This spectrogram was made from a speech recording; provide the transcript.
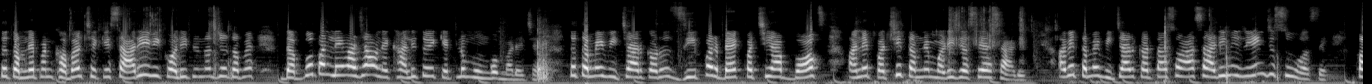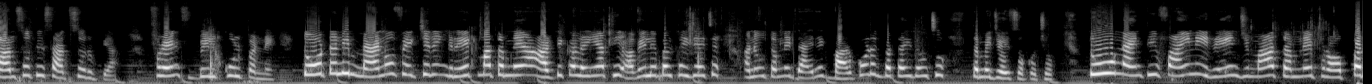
તો તમને પણ ખબર છે કે સારી એવી ક્વોલિટીનો જો તમે ડબ્બો પણ લેવા જાઓ ને, ખાલી તો એ કેટલો મોંઘો મળે છે. તો તમે વિચાર કરો ઝીપર બેગ પછી આ બોક્સ અને પછી તમને મળી જશે આ સાડી. હવે તમે વિચાર કરતા હશો, આ સાડીની રેન્જ શું હશે? પાંચસોથી સાતસો રૂપિયા. ફ્રેન્ડ્સ બિલકુલ પણ નહીં. ટોટલી મેન્યુફેક્ચરિંગ રેટમાં તમને આ આર્ટિકલ અહીંયાથી અવેલેબલ થઈ જાય છે અને હું તમને ડાયરેક્ટ બારકોડ જ બતાવી દઉં છું. તમે જોઈ શકો છો. ટુ નાઇન્ટી ફાઈવની રેન્જમાં તમને પ્રોપર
